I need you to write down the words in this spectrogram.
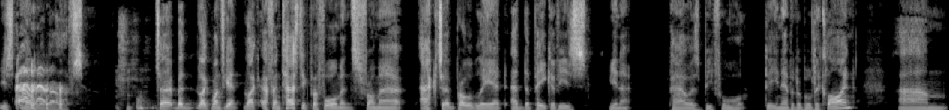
he's not a lot of laughs. So, but like once again, like a fantastic performance from a actor probably at, at the peak of his, you know, powers before the inevitable decline. Um,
